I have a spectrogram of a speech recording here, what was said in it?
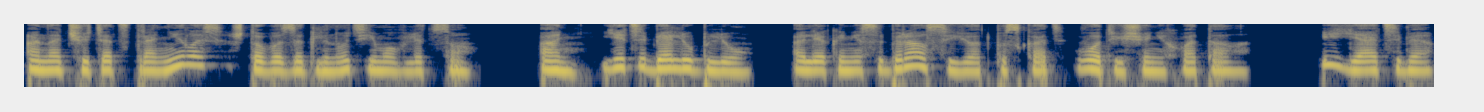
Она чуть отстранилась, чтобы заглянуть ему в лицо. «Ань, я тебя люблю». Олег и не собирался ее отпускать, вот еще не хватало. «И я тебя»,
